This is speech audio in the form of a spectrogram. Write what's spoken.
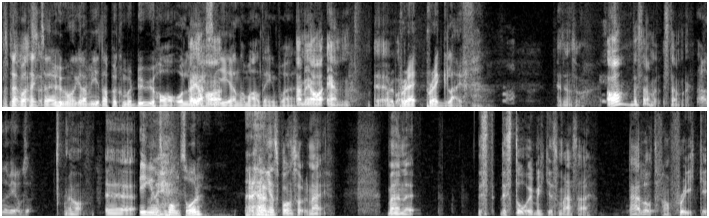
Jag tänkte, vad tänkte säga, hur många gravidapper kommer du ha och Ja, jag läsa har- igenom allting på här? Ja, men jag har en. Eh, Har du pre Preg Life? Heter den så? Ja, det stämmer. Det stämmer. Ja, det vi också. Ja, eh, Ingen men- sponsor. Ingen sponsor, nej. Men eh, det, det står ju mycket som är så här. Det här låter fan freaky.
